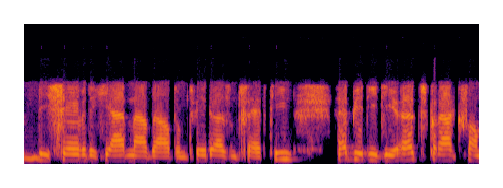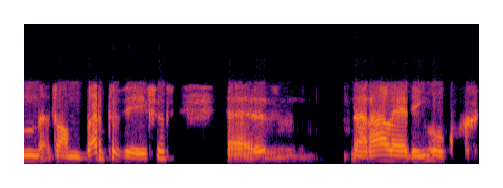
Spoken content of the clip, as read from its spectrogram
Die 70 jaar na datum 2015 heb je die, die uitspraak van, van Bart de Wever. Uh, naar aanleiding ook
